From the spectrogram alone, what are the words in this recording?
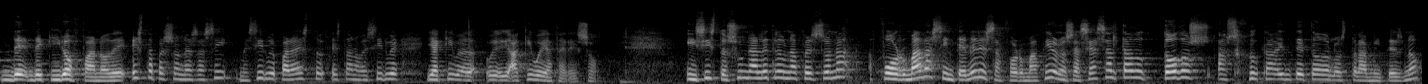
de, quirófano, de esta persona es así, me sirve para esto, esta no me sirve, y aquí voy a- aquí voy a hacer eso insisto, es una letra de una persona formada sin tener esa formación, o sea, se ha saltado todos, absolutamente todos los trámites, ¿no?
